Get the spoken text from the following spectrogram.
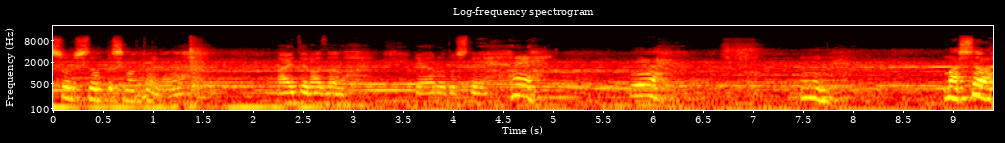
調子乗ってしまったんだな。相手の技をやろうとして。い。や。うん。まあ明日は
